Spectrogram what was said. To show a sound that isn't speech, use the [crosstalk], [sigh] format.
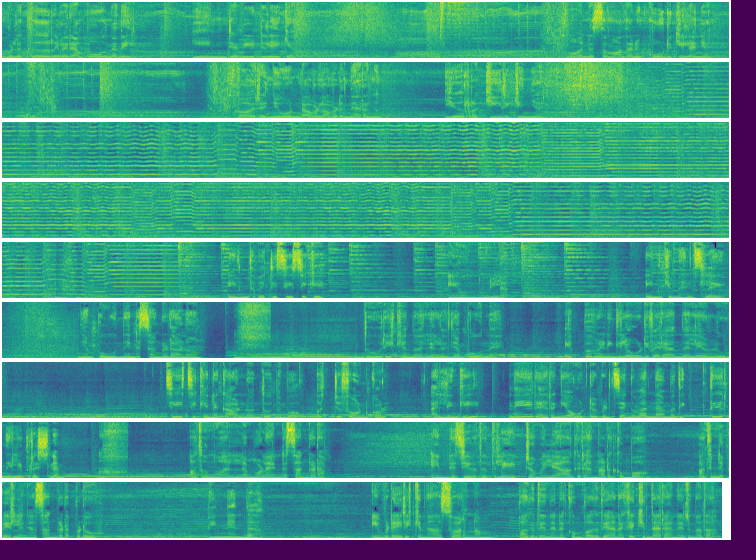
അവൾ കേറി വരാൻ പോകുന്നതേ എന്റെ വീട്ടിലേക്കാ. മനസമാധാനം കൊടുക്കില്ല ഞാൻ. കരഞ്ഞുകൊണ്ട് അവൾ അവിടെ നിന്ന് ഇറങ്ങും. ഇറക്കിയിരിക്കും ഞാൻ. എന്തു പറ്റി ചേച്ചിക്ക് ഏ ഒന്നുമില്ല. എനിക്ക് മനസ്സിലായി. ഞാൻ പോകുന്നതിന്റെ സങ്കടമാണോ ദൂരേക്കൊന്നും അല്ലല്ലോ ഞാൻ പോകുന്നേ. എപ്പോ വേണമെങ്കിലും ഓടി വരാമെന്നല്ലേ ഉള്ളൂ. ചേച്ചിക്ക് എന്നെ കാണണമെന്ന് തോന്നുമ്പോ ഒറ്റ ഫോൺ കോൾ അല്ലെങ്കിൽ നേരെ ഇറങ്ങി ഓട്ടോ പിടിച്ചങ്ങ് വന്നാ മതി. തീർന്നില്ലേ പ്രശ്നം? അതൊന്നും അല്ല മോളെ എന്റെ സങ്കടം. എന്റെ ജീവിതത്തിലെ ഏറ്റവും വലിയ ആഗ്രഹം നടക്കുമ്പോ അതിന്റെ പേരിൽ ഞാൻ സങ്കടപ്പെടുവോ? പിന്നെന്താ? ഇവിടെ ഇരിക്കുന്ന ആ സ്വർണം പകുതി നിനക്കും പകുതി അനക്കയ്ക്കും തരാനിരുന്നതാ.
